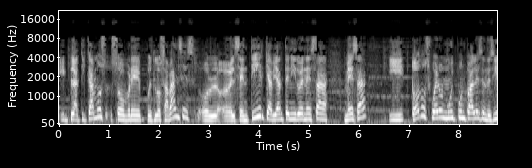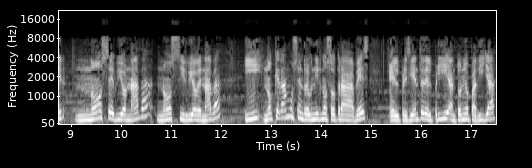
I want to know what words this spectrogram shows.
y platicamos sobre pues los avances o el sentir que habían tenido en esa mesa y todos fueron muy puntuales en decir no se vio nada, no sirvió de nada y no quedamos en reunirnos otra vez. El presidente del PRI, Antonio Padilla,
